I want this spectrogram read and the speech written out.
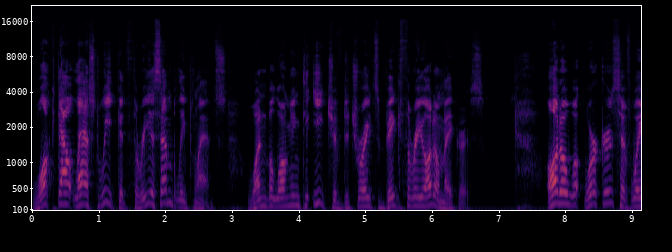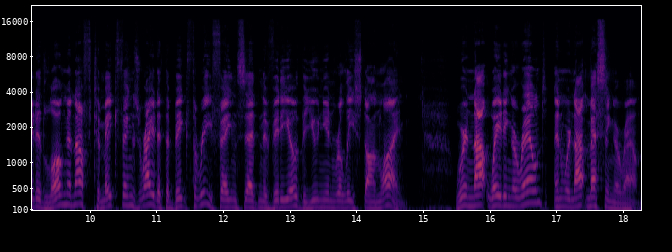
walked out last week at three assembly plants, one belonging to each of Detroit's big three automakers. Auto workers have waited long enough to make things right at the Big Three, Fain said in a video the union released online. We're not waiting around and we're not messing around.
